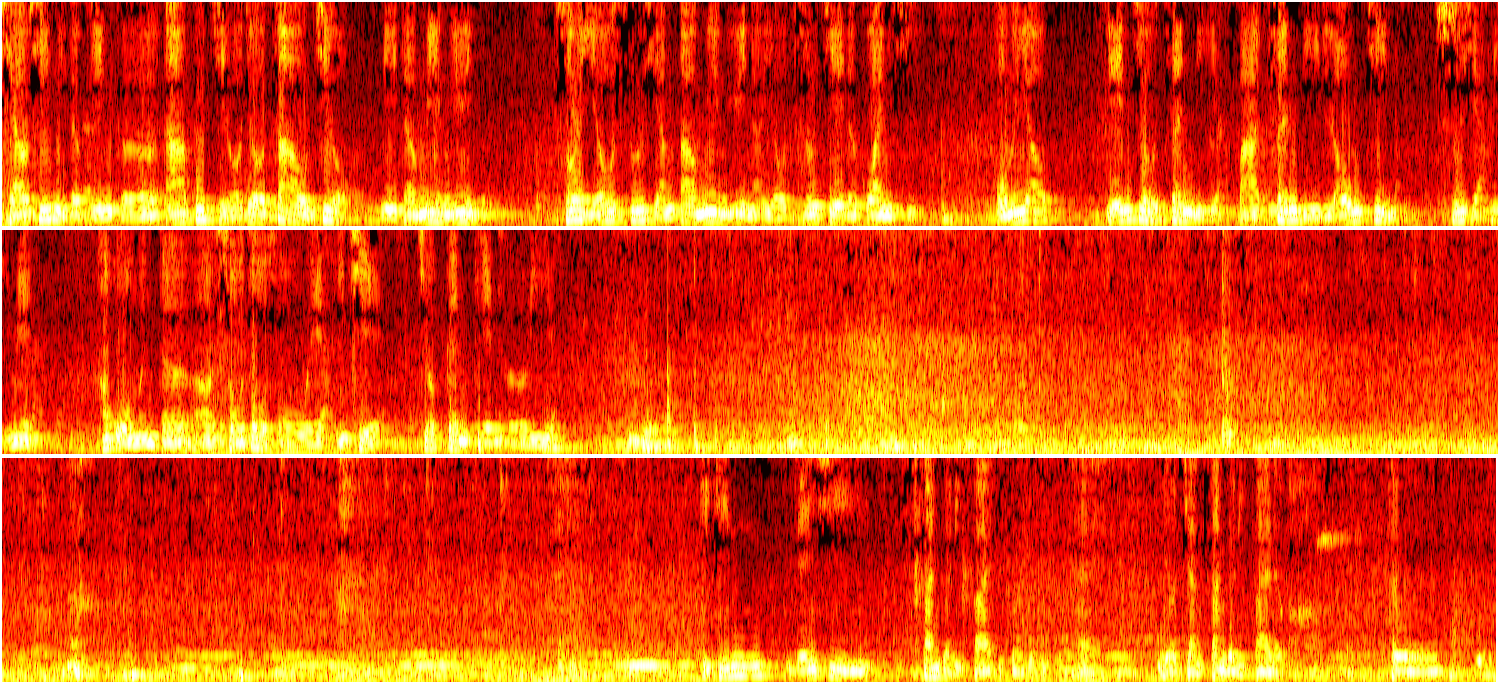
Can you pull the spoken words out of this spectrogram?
小心你的品格，它不久就造就你的命运。所以由思想到命运呢，有直接的关系。我们要研究真理啊，把真理融进思想里面，好，我们的呃所作所为啊，一切就跟天合一啊。已经连续三个礼拜，哎，有讲三个礼拜了吧？哈，这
